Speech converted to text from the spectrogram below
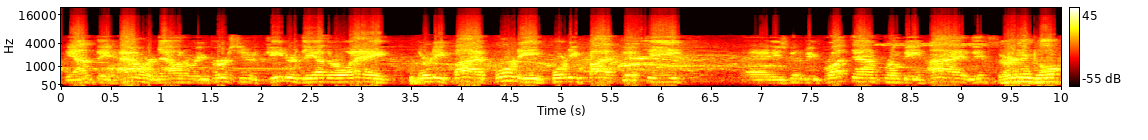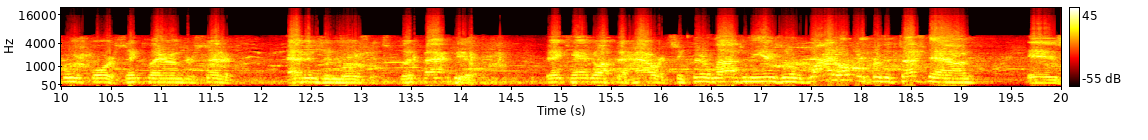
Deontay Howard now in a reverse. Here's Jeter the other way. 35 40, 45 50. And he's going to be brought down from behind. It's third and goal from the four. Sinclair under center. Evans in motion. Split backfield. Big handoff to Howard. Sinclair lobs in the end zone. Wide open for the touchdown is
